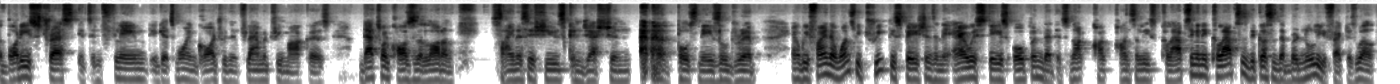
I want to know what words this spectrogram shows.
the body is stressed, it's inflamed, it gets more engorged with inflammatory markers. That's what causes a lot of sinus issues, congestion, post nasal drip. And we find that once we treat these patients and the airway stays open, that it's not con- constantly collapsing, and it collapses because of the Bernoulli effect as well.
